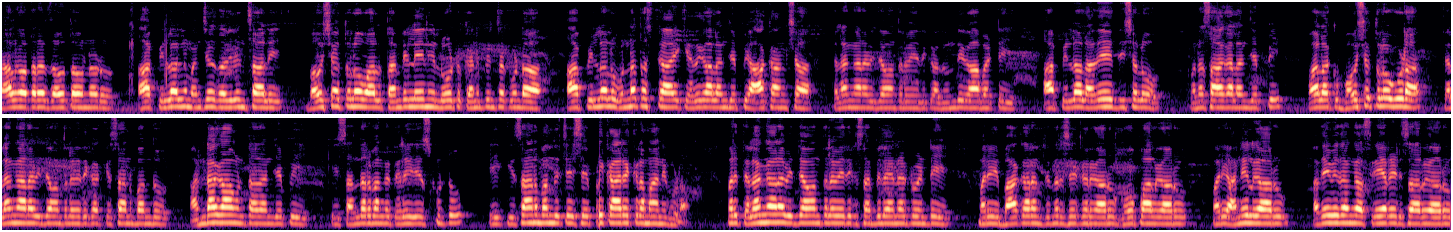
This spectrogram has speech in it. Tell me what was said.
నాలుగో తరగతి చదువుతూ ఉన్నాడు. ఆ పిల్లల్ని మంచిగా చదివించాలి. భవిష్యత్తులో వాళ్ళ తండ్రి లేని లోటు కనిపించకుండా ఆ పిల్లలు ఉన్నత స్థాయికి ఎదగాలని చెప్పి ఆకాంక్ష తెలంగాణ విద్యావంతుల వేదిక అది ఉంది కాబట్టి ఆ పిల్లలు అదే దిశలో కొనసాగాలని చెప్పి వాళ్ళకు భవిష్యత్తులో కూడా తెలంగాణ విద్యావంతుల వేదిక కిసాన్ బంధు అండగా ఉంటుందని చెప్పి ఈ సందర్భంగా తెలియజేసుకుంటూ ఈ కిసాన్ బంధు చేసే ప్రతి కార్యక్రమాన్ని కూడా మరి తెలంగాణ విద్యావంతుల వేదిక సభ్యులైనటువంటి మరి బాకారం చంద్రశేఖర్ గారు గోపాల్ గారు మరి అనిల్ గారు అదేవిధంగా శ్రీయారెడ్డి సార్ గారు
